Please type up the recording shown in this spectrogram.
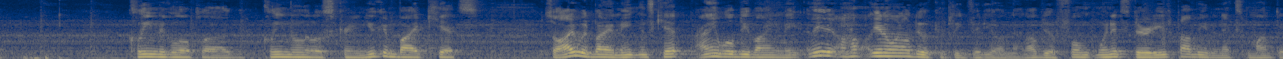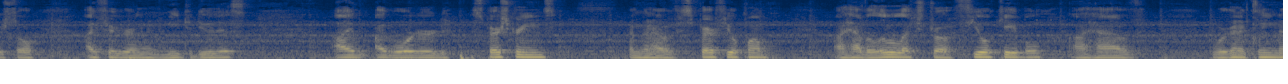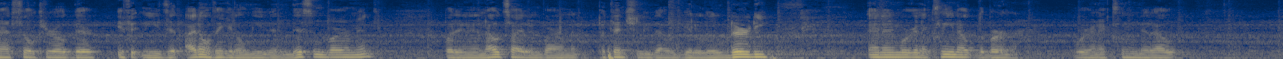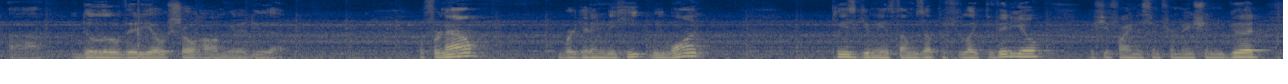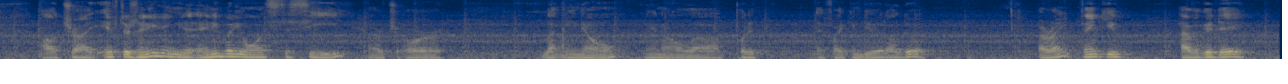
Clean the glow plug. Clean the little screen. You can buy kits so I would buy a maintenance kit. I will be buying a maintenance. I'll, you know what? I'll do a complete video on that. I'll do a full when it's dirty. It's probably in the next month or so. I figure I'm going to need to do this. I've I've ordered spare screens. I'm going to have a spare fuel pump. I have a little extra fuel cable. I have. We're going to clean that filter out there if it needs it. I don't think it'll need it in this environment, but in an outside environment, potentially that would get a little dirty. And then we're gonna clean out the burner. We're gonna clean it out, uh, do a little video, show how I'm gonna do that. But for now, we're getting the heat we want. Please give me a thumbs up if you like the video. If you find this information good, I'll try. If there's anything that anybody wants to see or, or let me know, and I'll uh, put it, if I can do it, I'll do it. All right, thank you. Have a good day.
